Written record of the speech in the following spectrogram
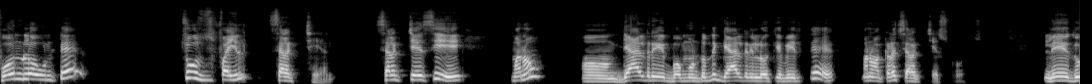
ఫోన్లో ఉంటే చూజ్ ఫైల్ సెలెక్ట్ చేయాలి. సెలెక్ట్ చేసి మనం గ్యాలరీ బొమ్మ ఉంటుంది. గ్యాలరీలోకి వెళ్తే మనం అక్కడ సెలెక్ట్ చేసుకోవచ్చు. లేదు.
